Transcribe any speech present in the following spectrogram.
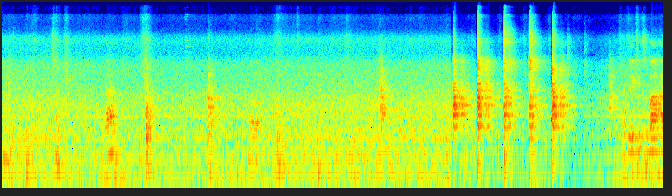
Hmm. Yan. Nadirik ito sa bahay.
